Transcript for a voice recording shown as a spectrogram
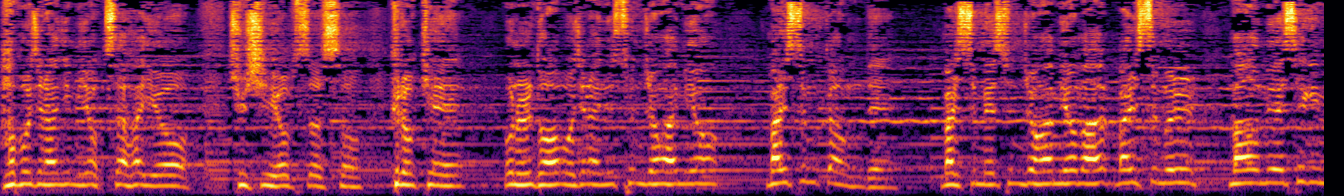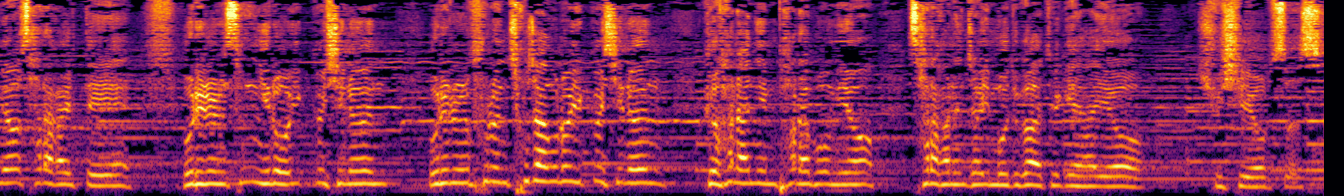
아버지 하나님 역사하여 주시옵소서 그렇게 오늘도 아버지 하나님 순종하며 말씀 가운데 말씀에 순종하며 마, 말씀을 마음에 새기며 살아갈 때에 우리를 승리로 이끄시는 우리를 푸른 초장으로 이끄시는 그 하나님 바라보며 살아가는 저희 모두가 되게 하여 주시옵소서.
